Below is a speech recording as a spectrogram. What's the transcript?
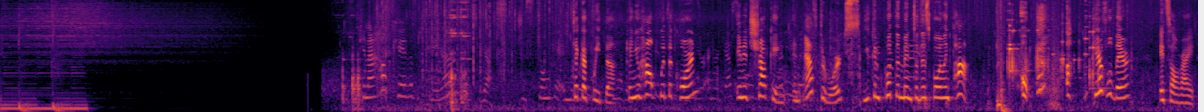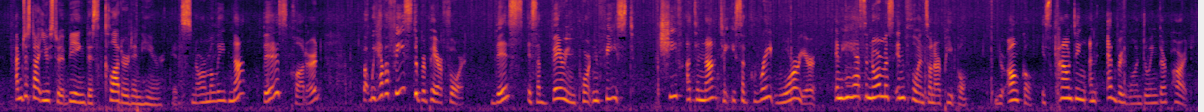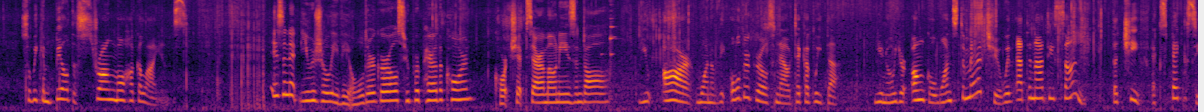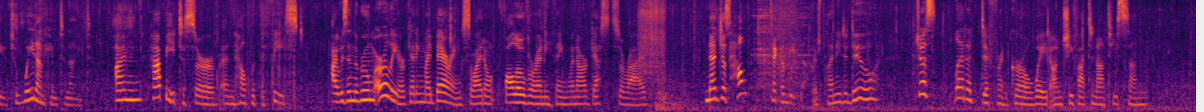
Can I help carry the potatoes? Yes. Just don't get in the way. Tekakwitha, can you help with the corn? And it's shocking. And afterwards, you can put them into this boiling pot. Oh, ah, careful there. It's all right. I'm just not used to it being this cluttered in here. It's normally not this cluttered, but we have a feast to prepare for. This is a very important feast. Chief Atenati is a great warrior, and he has enormous influence on our people. Your uncle is counting on everyone doing their part so we can build a strong Mohawk alliance. Isn't it usually the older girls who prepare the corn? Courtship ceremonies and all? You are one of the older girls now, Tekakwitha. You know your uncle wants to match you with Atenati's son. The chief expects you to wait on him tonight. I'm happy to serve and help with the feast. I was in the room earlier getting my bearings so I don't fall over anything when our guests arrive. Not just help, Tekakwitha. There's plenty to do. Just let a different girl wait on Chief Atenati's son.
